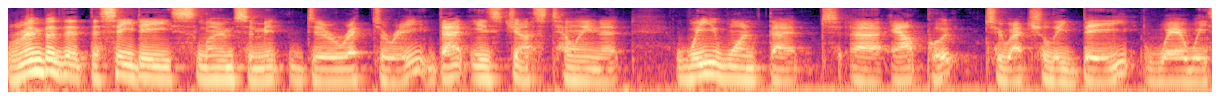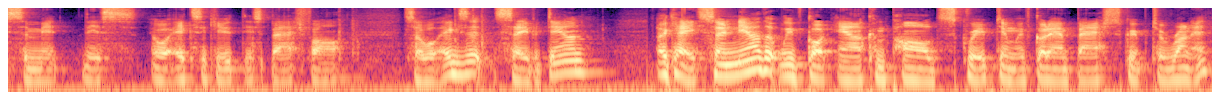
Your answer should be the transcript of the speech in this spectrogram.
Remember that the cd slurm submit directory, that is just telling it we want that uh, output to actually be where we submit this or execute this bash file. So we'll exit, save it down. Okay, so now that we've got our compiled script and we've got our bash script to run it,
